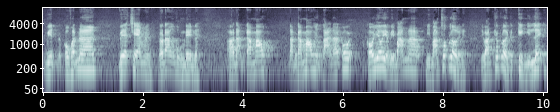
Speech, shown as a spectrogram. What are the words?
Việt cổ phấn uh, ờ, Vietchem này nó đang ở vùng nền này. À, đạm Cà Mau. Đạm Cà Mau hiện tại nó có có dấu hiệu bị bán ờ, bị bán chốt lời này bị bán chốt lời trước kỳ nghỉ lễ.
